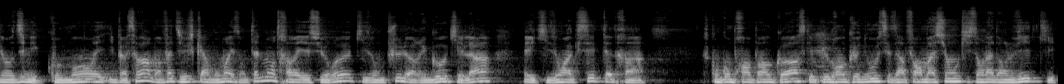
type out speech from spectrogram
et, on se dit mais comment ils peuvent savoir? Mais en fait c'est juste qu'à un moment ils ont tellement travaillé sur eux qu'ils ont plus leur ego qui est là et qu'ils ont accès peut-être à ce qu'on comprend pas encore, ce qui est plus grand que nous, ces informations qui sont là dans le vide, qui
